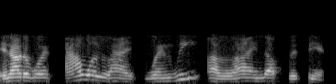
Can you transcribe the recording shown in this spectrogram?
In other words, our life when we are lined up with Him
